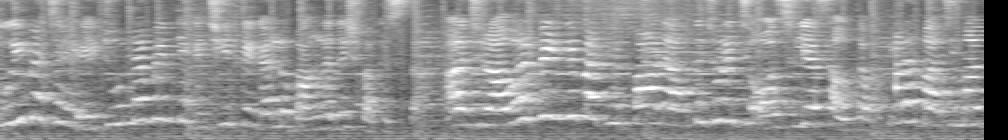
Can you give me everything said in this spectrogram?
দুই ম্যাচে হেরে টুর্নামেন্ট ছিটকে গেল বাংলাদেশ, পাকিস্তান। আজ রাওয়ালপিন্ডি মাঠে পা রাখতে চলেছে অস্ট্রেলিয়া, সাউথ আফ্রিকা। তারা বাজিমাত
